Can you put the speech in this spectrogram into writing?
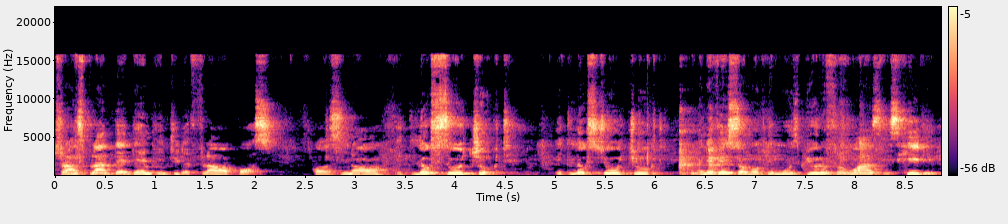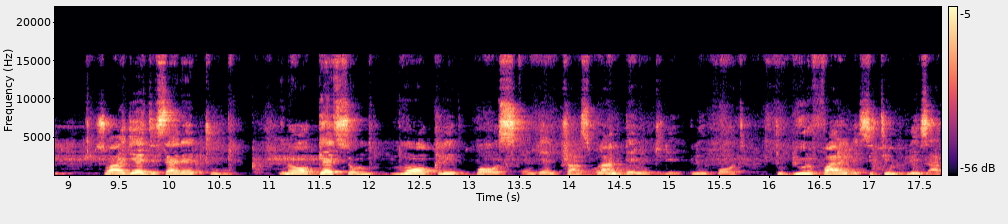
transplanted them into the flower pots. Because you know it looks so choked. It looks so choked. And even some of the most beautiful ones is hidden. So i just decided to you know, get some more clay pots and then transplant them into the clay pot to beautify the sitting place at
